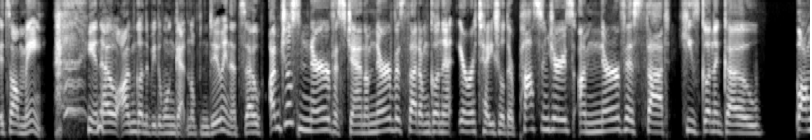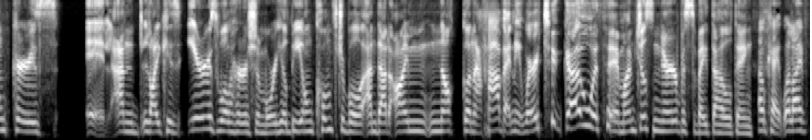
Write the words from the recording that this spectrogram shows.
it's on me. you know, I'm going to be the one getting up and doing it. So I'm just nervous, Jen. I'm nervous that I'm going to irritate other passengers. I'm nervous that he's going to go bonkers Eh, and like his ears will hurt him or he'll be uncomfortable and that I'm not going to have anywhere to go with him. I'm just nervous about the whole thing. Okay, well, I've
